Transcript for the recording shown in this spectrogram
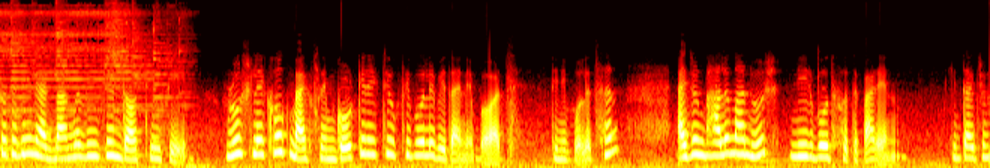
প্রতিদিন অ্যাট বাংলাভিশন ডট টিভি রুশ লেখক ম্যাক্সিম গোর্কের একটি উক্তি বলে বিদায় নেব আজ। তিনি বলেছেন, একজন ভালো মানুষ নির্বোধ হতে পারেন, কিন্তু একজন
